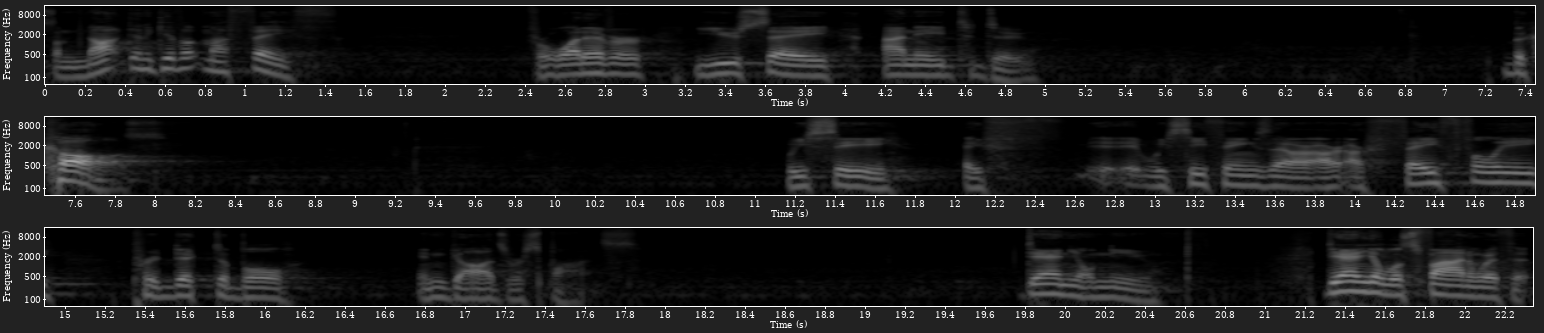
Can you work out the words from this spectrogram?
Because I'm not going to give up my faith for whatever you say I need to do. Because we see, a, eh, we see things that are, are faithfully predictable in God's response. Daniel knew. Daniel was fine with it.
